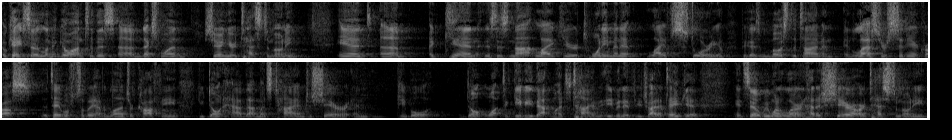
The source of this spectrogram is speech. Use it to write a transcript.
Okay, so let me go on to this um, next one, sharing your testimony. And um, again, this is not like your 20 minute life story, because most of the time, and, unless you're sitting across the table from somebody having lunch or coffee, you don't have that much time to share, and people don't want to give you that much time, even if you try to take it. And so we want to learn how to share our testimony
